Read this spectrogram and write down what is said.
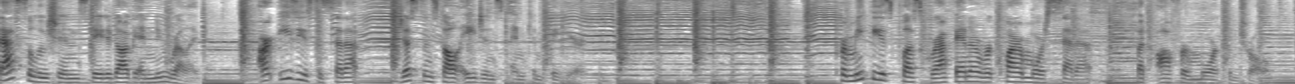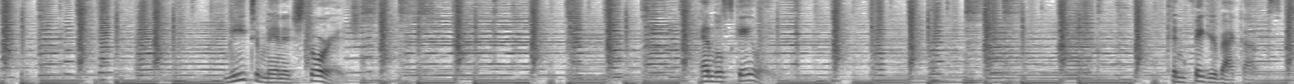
SaaS solutions, Datadog and New Relic, are easiest to set up, just install agents and configure. Prometheus plus Grafana require more setup, but offer more control. Need to manage storage. Handle scaling. Configure backups.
